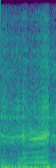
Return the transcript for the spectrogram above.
Mm-hmm.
